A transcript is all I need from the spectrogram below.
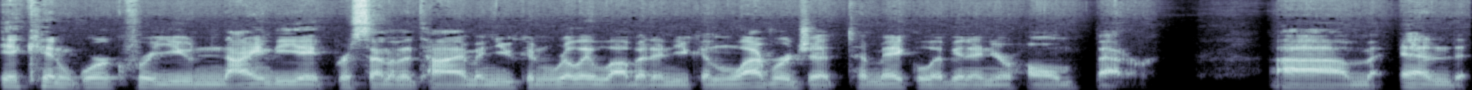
it can work for you 98% of the time and you can really love it and you can leverage it to make living in your home better. Um, and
